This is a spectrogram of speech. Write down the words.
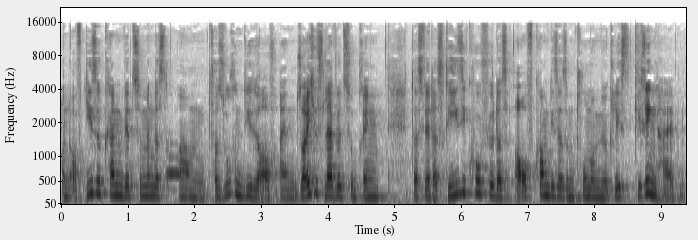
Und auf diese können wir zumindest ähm, versuchen, diese auf ein solches Level zu bringen, dass wir das Risiko für das Aufkommen dieser Symptome möglichst gering halten.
